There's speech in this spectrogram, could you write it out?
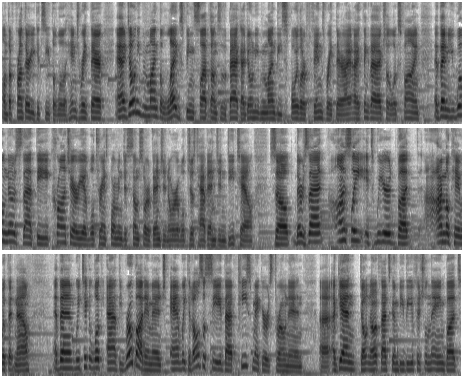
on the front there. You can see the little hinge right there. And I don't even mind the legs being slapped onto the back. I don't even mind the spoiler fins right there. I, I think that actually looks fine. And then you will notice that the crotch area will transform into some sort of engine or it will just have engine detail. So there's that. Honestly, it's weird, but I'm okay with it now. And then we take a look at the robot image, and we could also see that Peacemaker is thrown in. Uh, again, don't know if that's going to be the official name, but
